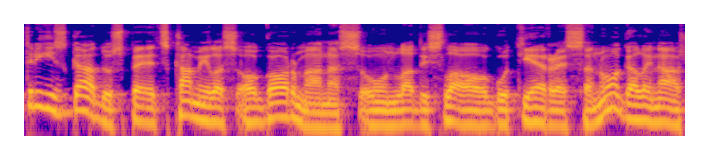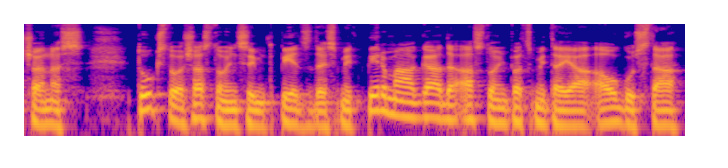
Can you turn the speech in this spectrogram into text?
trīs gadus pēc Kamilas O'Gormanas un Ladislao Gutierresa nogalināšanas 1851. gada 18. augustā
